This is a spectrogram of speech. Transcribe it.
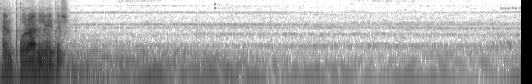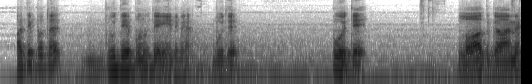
Temporal nedir? Hadi bu da bu de bunu deneyelim ya. Bu de. Bu de. Load game.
